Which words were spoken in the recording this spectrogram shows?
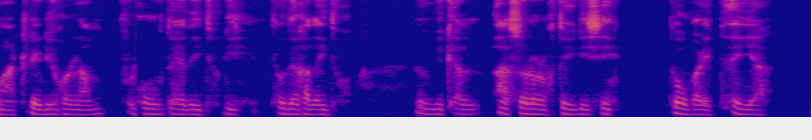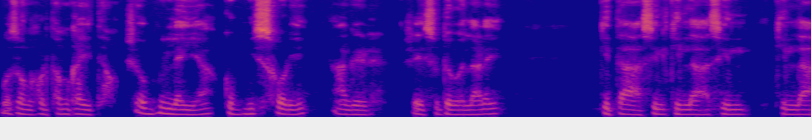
মাঠ রেডি করলাম ও তাই দিত কি, তো দেখা যাইতো বিকাল আসর রক্ত গেছে। তো বাড়িতে আইয়া গোসল করতাম, খাইতাম। সব মিলাইয়া খুব মিস করি আগের সেই ছোটোবেলারে কিতা আসিল কিলা আসিল কিলা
